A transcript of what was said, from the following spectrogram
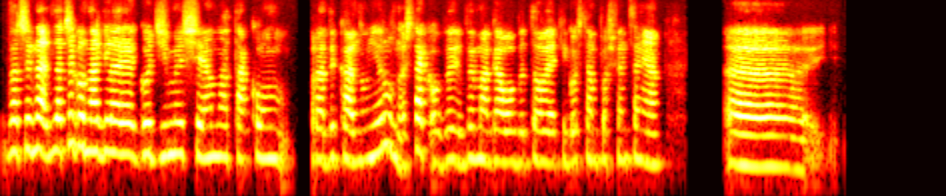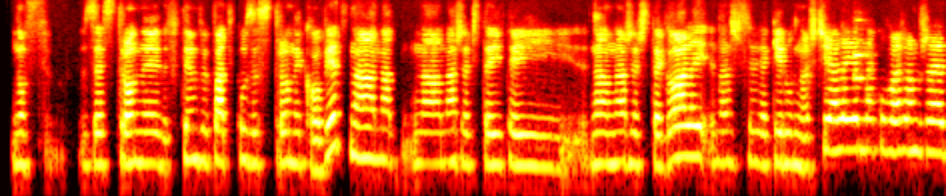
znaczy, na, dlaczego nagle godzimy się na taką radykalną nierówność? Tak, wy, wymagałoby to jakiegoś tam poświęcenia e, no, ze strony, w tym wypadku ze strony kobiet na, na, na, na rzecz tej, tej na, na rzecz tego, ale na rzecz takiej równości, ale jednak uważam, że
